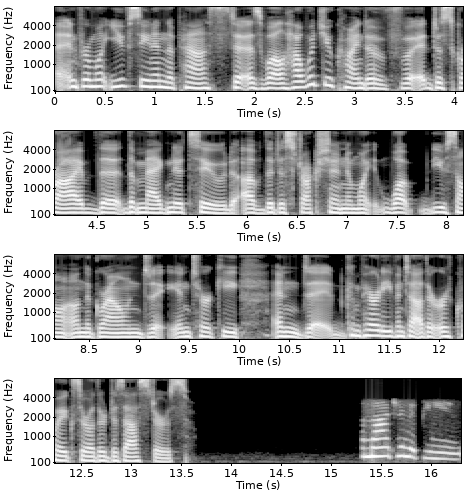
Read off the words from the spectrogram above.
And from what you've seen in the past as well, how would you kind of uh, describe the, the magnitude of the destruction and what, what you saw on the ground in Turkey and uh, compare it even to other earthquakes or other disasters? Imagine it being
